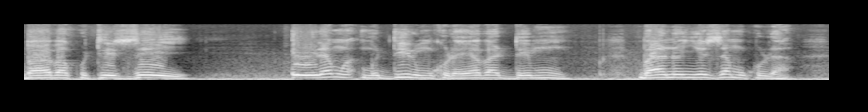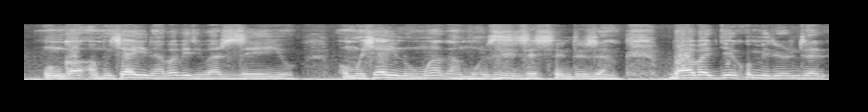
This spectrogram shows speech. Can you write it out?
babakuteze era mu- mu ddiiru mukula yabaddemu banonyeza mukula nga omukyayina ababiri bazzeeyo omukyayina omwaga munzize sente zange babajjeko miliyoni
